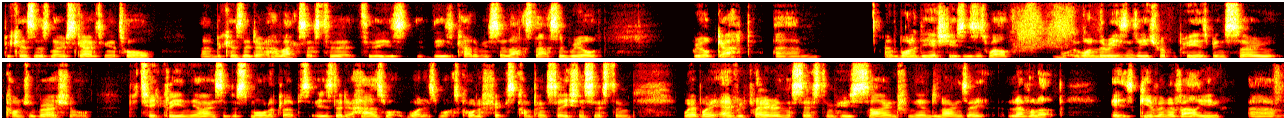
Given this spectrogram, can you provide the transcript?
because there's no scouting at all, and because they don't have access to to these these academies. So that's that's a real real gap. Um, and one of the issues is as well, one of the reasons EPPP has been so controversial, particularly in the eyes of the smaller clubs, is that it has what, what is what's called a fixed compensation system, whereby every player in the system who's signed from the under nines level up is given a value, um,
